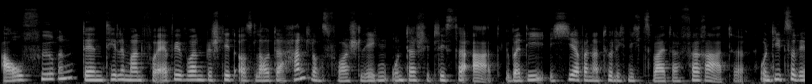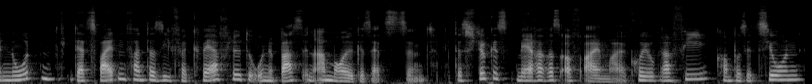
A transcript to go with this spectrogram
aufführen, denn Telemann for Everyone besteht aus lauter Handlungsvorschlägen unterschiedlichster Art, über die ich hier aber natürlich nichts weiter verrate. Und die zu den Noten der zweiten Fantasie für Querflöte ohne Bass in Amoll gesetzt sind. Das Stück ist mehreres auf einmal. Choreografie, Komposition,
